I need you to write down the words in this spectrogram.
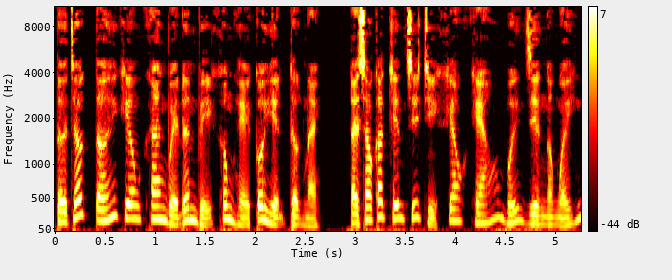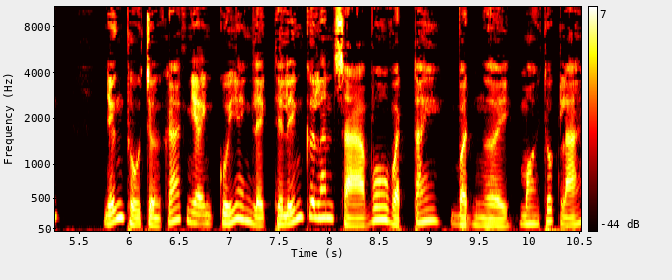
Từ trước tới khi ông Khang về đơn vị không hề có hiện tượng này. Tại sao các chiến sĩ chỉ kheo khéo với riêng ông ấy? Những thủ trưởng khác như anh Quý anh Lịch thì lính cứ lăn xả vô vật tay, vật người, moi thuốc lá.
